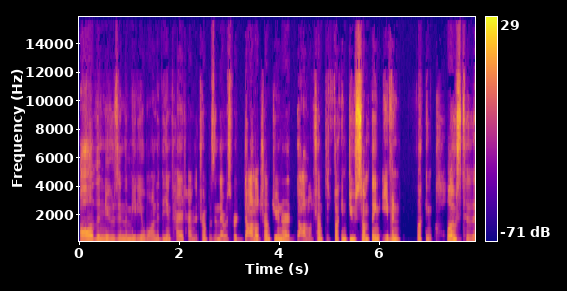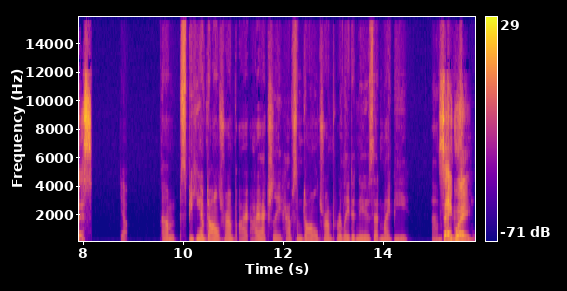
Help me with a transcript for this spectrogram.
All the news in the media wanted the entire time that Trump was in there was for Donald Trump Jr. or Donald Trump to fucking do something even fucking close to this. Yeah. Um, speaking of Donald Trump, I I actually have some Donald Trump related news that might be um, Segue. interesting.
